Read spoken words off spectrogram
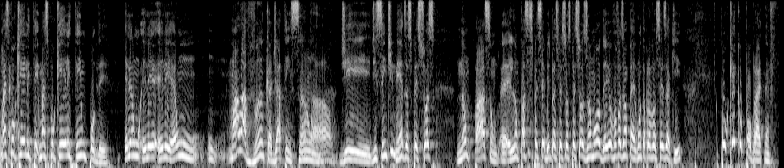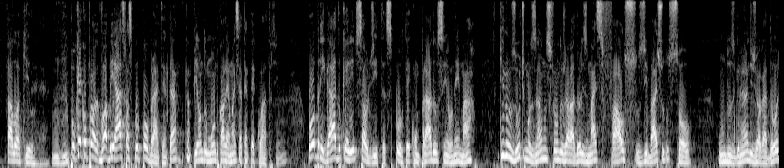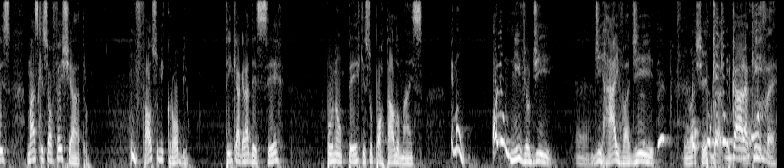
mas porque ele tem, mas porque ele tem um poder. Ele é, um, ele, ele é um, um- uma alavanca de atenção, Total. de, de sentimentos. As pessoas não passam, é, ele não passa despercebido para as pessoas. As pessoas amam ou odeiam. Eu vou fazer uma pergunta para vocês aqui. Por que, que o Paul Breitner falou aquilo. Por que, que eu vou abrir aspas pro Paul Breitner, tá? Campeão do mundo com a Alemanha em 74. Obrigado, queridos sauditas, por ter comprado o senhor Neymar, que nos últimos anos foi um dos jogadores mais falsos debaixo do sol. Um dos grandes jogadores, mas que só fez teatro. Um falso micróbio. Tem que agradecer por não ter que suportá-lo mais. Irmão, olha o nível de, de raiva, de. Eu achei. Por que, que um cara que,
